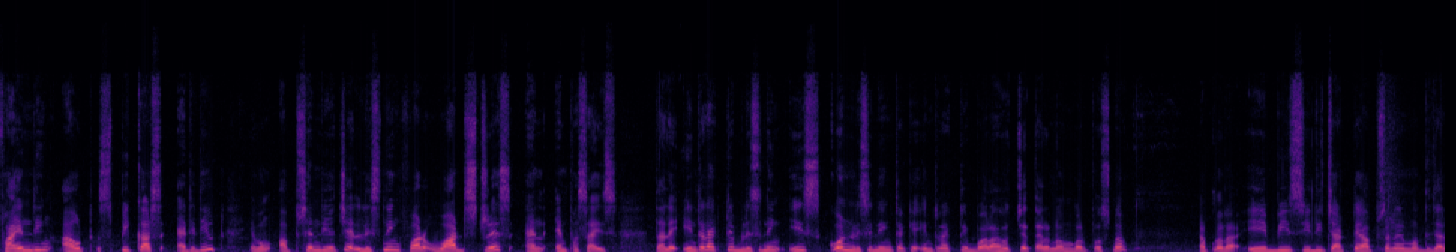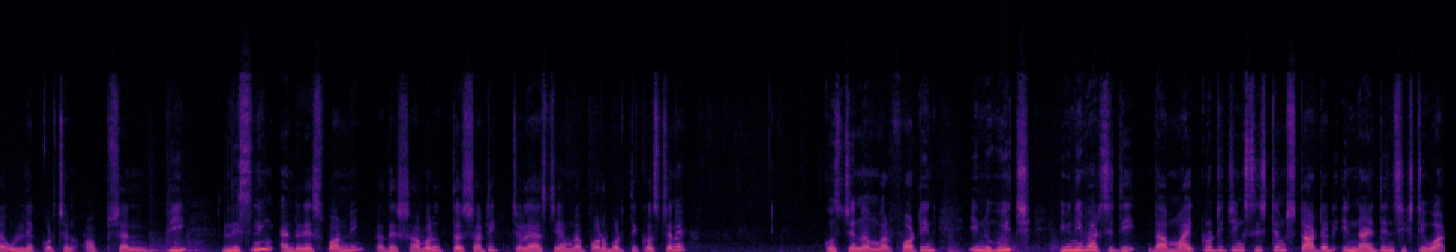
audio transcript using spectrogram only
finding out speaker's attitude এবং অপশান ডি হচ্ছে listening for word stress and emphasize তাহলে ইন্টারাক্টিভ লিসনিং ইজ কোন লিসনিংটাকে ইন্টারাক্টিভ বলা হচ্ছে? তেরো নম্বর প্রশ্ন। আপনারা এ বি সি ডি চারটে অপশানের মধ্যে যারা উল্লেখ করছেন, option B listening and responding তাদের সবার উত্তর সঠিক। চলে আসছি আমরা পরবর্তী কোশ্চেনে question number fourteen in which university the micro teaching system started in nineteen sixty one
